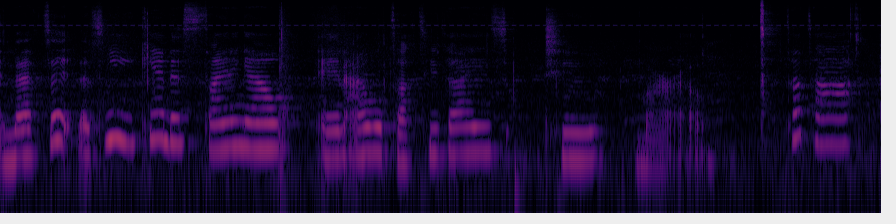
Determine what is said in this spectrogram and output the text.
and that's it. That's me, Candace, signing out. And I will talk to you guys tomorrow. Ta-ta.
